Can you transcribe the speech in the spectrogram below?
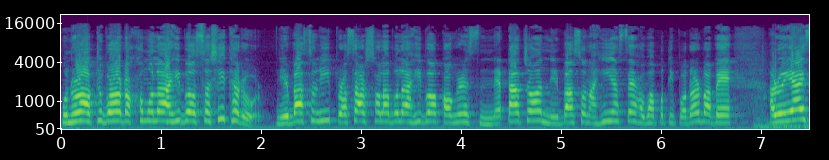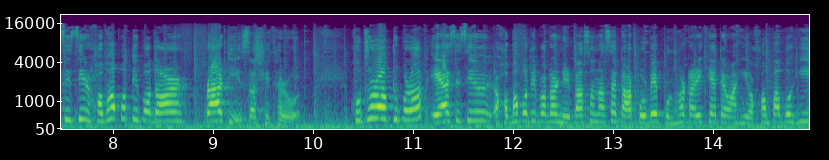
পোন্ধৰ অক্টোবৰত অসমলৈ আহিব শশী থাৰুৰ নিৰ্বাচনী প্ৰচাৰ চলাবলৈ আহিব কংগ্ৰেছ নেতাজন নিৰ্বাচন আহি আছে সভাপতি পদৰ বাবে। আৰু এ আই চি চিৰ সভাপতি পদৰ প্ৰাৰ্থী শশী থাৰুৰ সোতৰ অক্টোবৰত এ আই চি চিৰ সভাপতি পদৰ নিৰ্বাচন আছে। তাৰ পূৰ্বে পোন্ধৰ তাৰিখে তেওঁ আহি অসম পাবহি।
